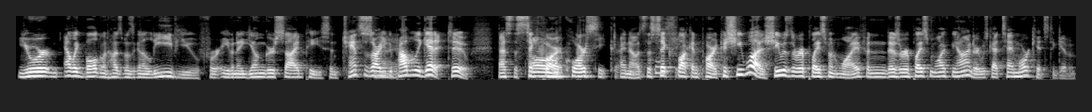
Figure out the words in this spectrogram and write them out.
Your Alec Baldwin husband's going to leave you for even a younger side piece, and chances are you could probably get it too. That's the sick Oh, part. of course he could. I know it's the sick fucking part because she was she was the replacement wife, and there's a replacement wife behind her who's got ten more kids to give him.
